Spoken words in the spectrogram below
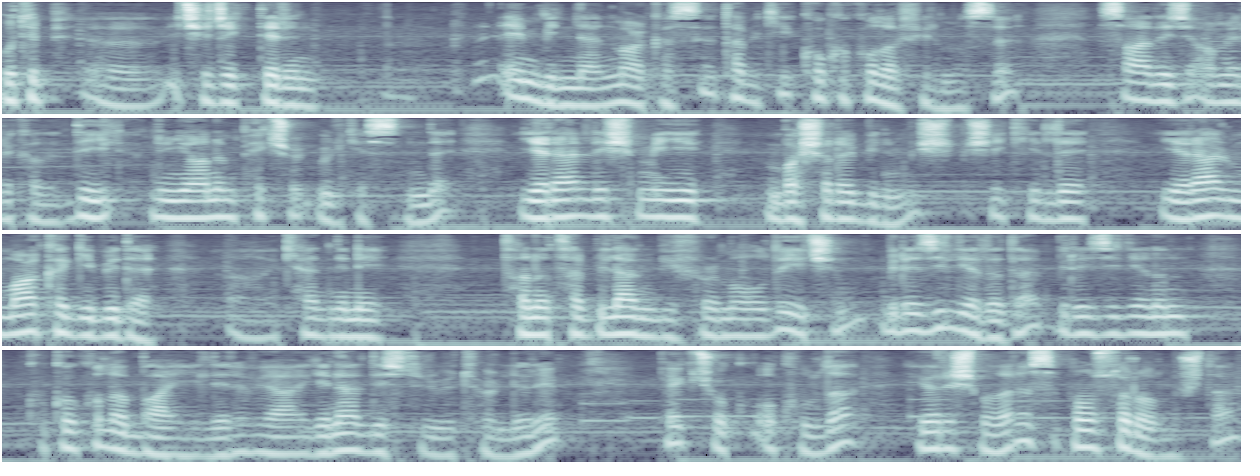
bu tip içeceklerin en bilinen markası tabii ki Coca-Cola firması. Sadece Amerika'da değil, dünyanın pek çok ülkesinde yerelleşmeyi başarabilmiş bir şekilde yerel marka gibi de e, kendini tanıtabilen bir firma olduğu için Brezilya'da da Brezilya'nın Coca-Cola bayileri veya genel distribütörleri pek çok okulda yarışmalara sponsor olmuşlar.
